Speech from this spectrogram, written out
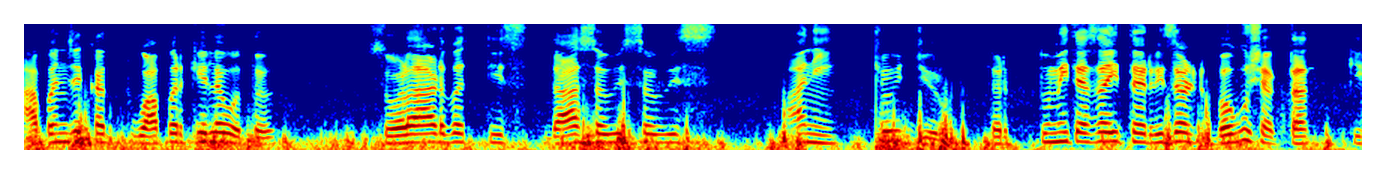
आपण जे खत वापर केलं होतं सोळा आठ बत्तीस दहा सव्वीस सव्वीस आणि चोवीस झिरो तर तुम्ही त्याचा इथं रिझल्ट बघू शकतात की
